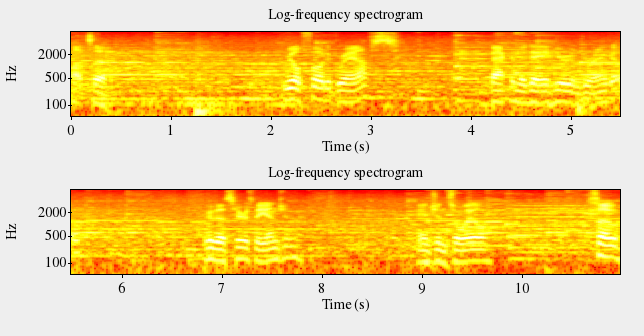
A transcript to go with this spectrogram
Lots of real photographs back in the day here in Durango. Look at this, here's the engine engine's oil. So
